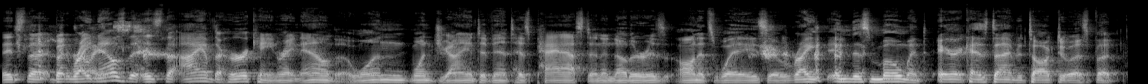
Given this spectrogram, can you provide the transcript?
It's the but right Nice. now is the it's the eye of the hurricane right now. The one one giant event has passed and another is on its way. So right in this moment, Eric has time to talk to us, but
